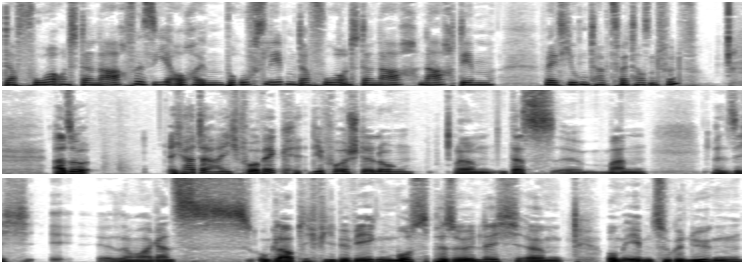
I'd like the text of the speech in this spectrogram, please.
davor und danach für Sie auch im Berufsleben, davor und danach, nach dem Weltjugendtag 2005? Also ich hatte eigentlich vorweg die Vorstellung, ähm, dass äh, man sich sagen wir mal, ganz unglaublich viel bewegen muss, persönlich, ähm, um eben zu genügen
